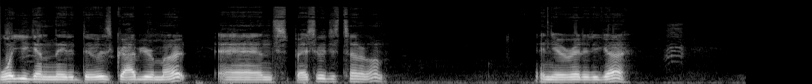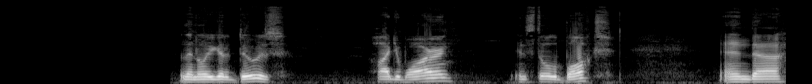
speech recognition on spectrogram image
what you're going to need to do is grab your remote and basically just turn it on. And you're ready to go. And then all you got to do is hide your wiring, install the box, and uh,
